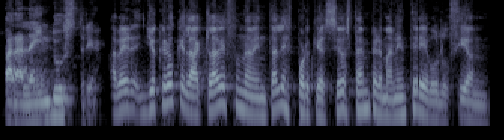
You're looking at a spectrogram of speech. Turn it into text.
para la industria. A ver, yo creo que la clave fundamental es porque el SEO está en permanente evolución.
